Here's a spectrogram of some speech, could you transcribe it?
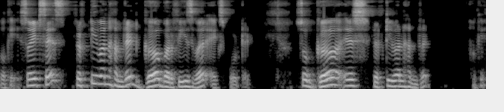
Okay so it says 5100 g burfis were exported. So g is 5100 okay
